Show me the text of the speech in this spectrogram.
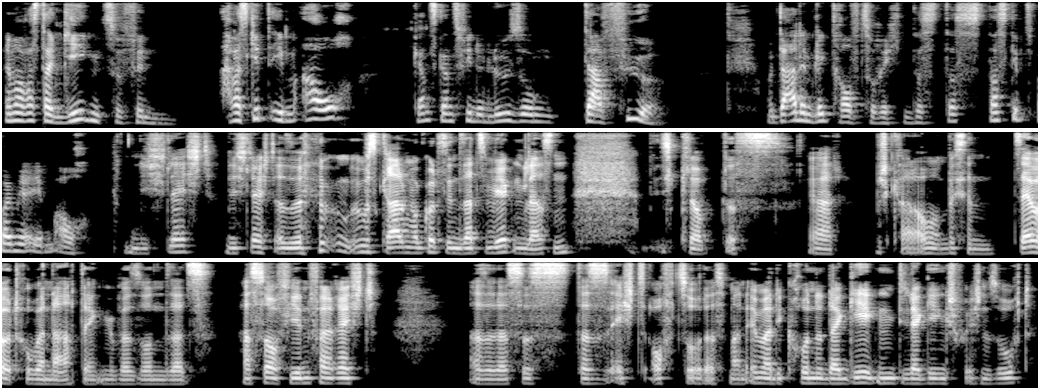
immer was dagegen zu finden. Aber es gibt eben auch ganz, ganz viele Lösungen dafür. Und da den Blick drauf zu richten, das, das, das gibt's bei mir eben auch. Nicht schlecht, nicht schlecht. Also muss gerade mal kurz den Satz wirken lassen. Ich glaube, das, ja, ich gerade auch mal ein bisschen selber drüber nachdenken über so einen Satz. Hast du auf jeden Fall recht. Also das ist, das ist echt oft so, dass man immer die Gründe dagegen, die dagegen sprechen, sucht,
